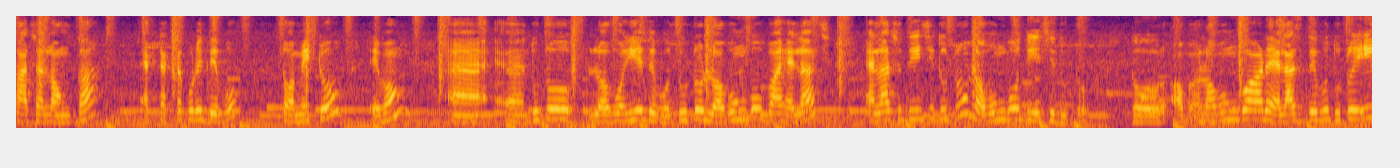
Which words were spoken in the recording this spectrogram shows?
কাঁচা লঙ্কা। একটা একটা করে দেব, টমেটো এবং দুটো লব ইয়ে দেবো, দুটো লবঙ্গ বা এলাচ। এলাচ দিয়েছি দুটো, লবঙ্গও দিয়েছি দুটো। তো লবঙ্গ আর এলাচ দেবো দুটো এই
